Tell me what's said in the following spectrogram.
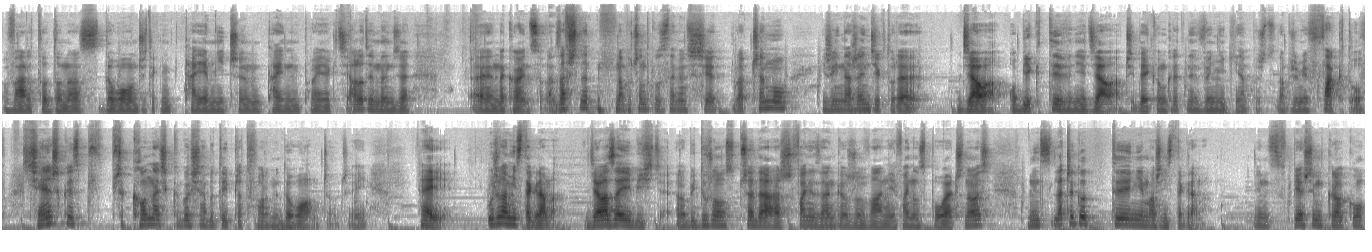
warto do nas dołączyć w takim tajemniczym, tajnym projekcie, ale o tym będzie na końcu. Zawsze na początku zastanawiam się, czemu, jeżeli narzędzie, które działa, obiektywnie działa, czyli daje konkretne wyniki na, poz- na poziomie faktów, ciężko jest przekonać kogoś, aby tej platformy dołączył. Czyli hej, używam Instagrama, działa zajebiście, robi dużą sprzedaż, fajne zaangażowanie, fajną społeczność, więc dlaczego Ty nie masz Instagrama? Więc w pierwszym kroku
